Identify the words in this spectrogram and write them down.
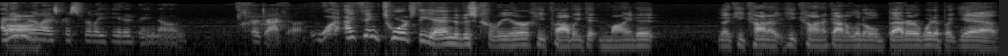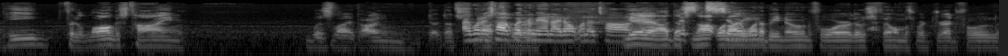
I didn't Uh, realize Christopher Lee hated being known for Dracula. What I think towards the end of his career, he probably didn't mind it. Like he kind of he kind of got a little better with it, but yeah, he for the longest time was like, I'm. That's I want to talk Wicker I- Man. I don't want to talk. Yeah, that's this not what I want to be known for. Those films were dreadful, and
